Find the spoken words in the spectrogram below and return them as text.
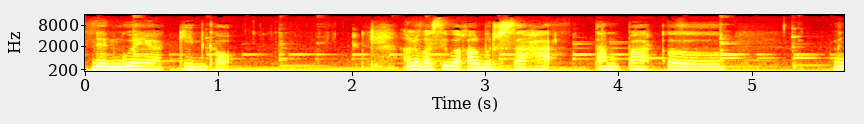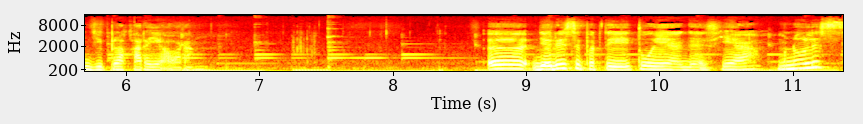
Dan gue yakin kok lo pasti bakal berusaha tanpa e, menjiplak karya orang uh, jadi seperti itu ya guys ya menulis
